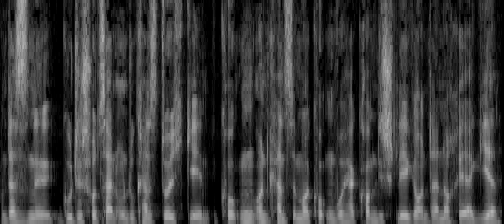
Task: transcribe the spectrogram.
Und das ist eine gute Schutzhaltung. Und du kannst durchgehen, gucken und kannst immer gucken, woher kommen die Schläge und dann noch reagieren.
